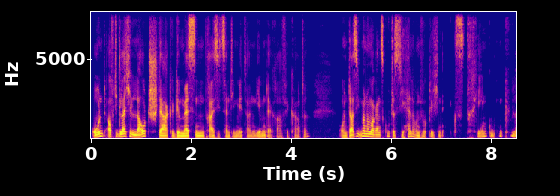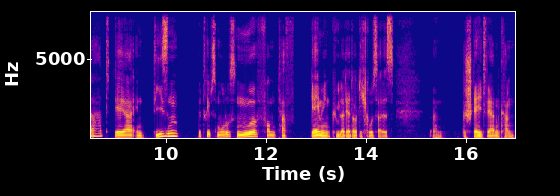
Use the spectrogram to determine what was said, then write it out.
Und auf die gleiche Lautstärke gemessen, 30 Zentimeter neben der Grafikkarte. Und da sieht man nochmal ganz gut, dass die Hellhound wirklich einen extrem guten Kühler hat, der in diesem Betriebsmodus nur vom TUF Gaming Kühler, der deutlich größer ist, ähm, gestellt werden kann.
